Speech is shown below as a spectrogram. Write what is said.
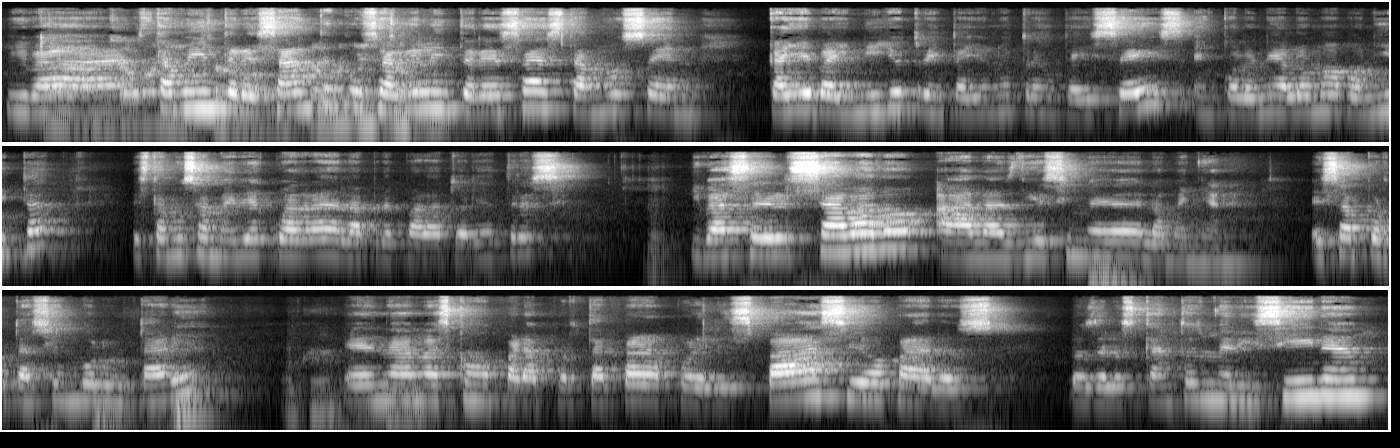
Y va, ah, está muy interesante, pues si a alguien le interesa, estamos en calle Vainillo 3136, en Colonia Loma Bonita, estamos a media cuadra de la preparatoria 13. Y va a ser el sábado a las 10 y media de la mañana. Es aportación voluntaria es nada más como para aportar para, por el espacio, para los, los de los cantos medicina,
